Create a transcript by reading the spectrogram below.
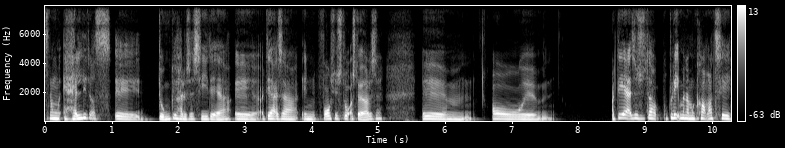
sådan nogle halvliters øh, dunke, har lyst til at sige, det er. Øh, og det er altså en forholdsvis stor størrelse. Øh, og, øh, og det er altså, jeg synes, der er problemet, når man kommer til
